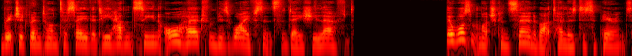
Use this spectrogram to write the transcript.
Richard went on to say that he hadn't seen or heard from his wife since the day she left. There wasn't much concern about Helle's disappearance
